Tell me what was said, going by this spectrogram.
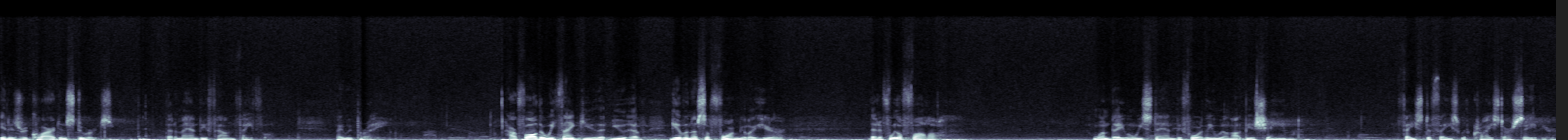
It is required in stewards that a man be found faithful. May we pray. Our Father, we thank you that you have given us a formula here that if we'll follow, one day when we stand before thee, we'll not be ashamed, face to face with Christ our Savior.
